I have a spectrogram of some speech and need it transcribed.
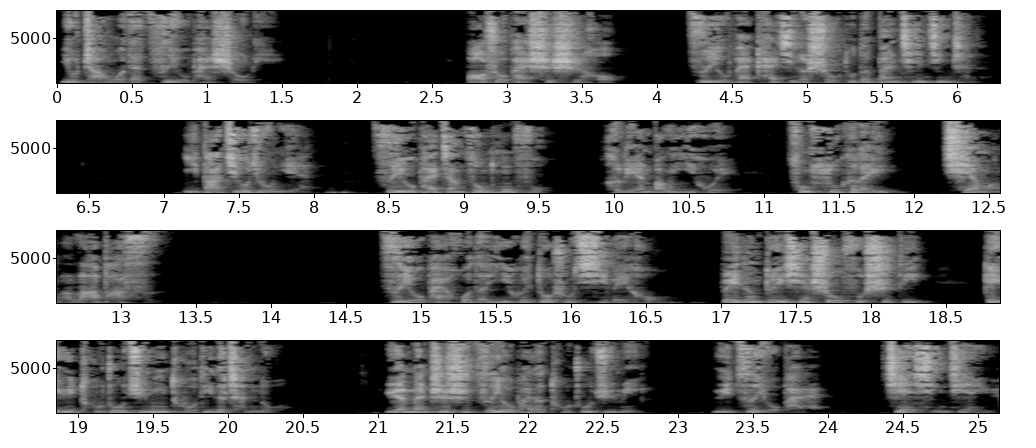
又掌握在自由派手里。保守派失势后，自由派开启了首都的搬迁进程。一八九九年，自由派将总统府和联邦议会从苏克雷迁往了拉巴斯。自由派获得议会多数席位后，未能兑现收复失地、给予土著居民土地的承诺。原本支持自由派的土著居民与自由派渐行渐远。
